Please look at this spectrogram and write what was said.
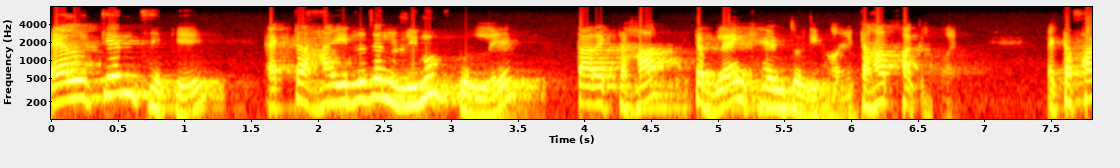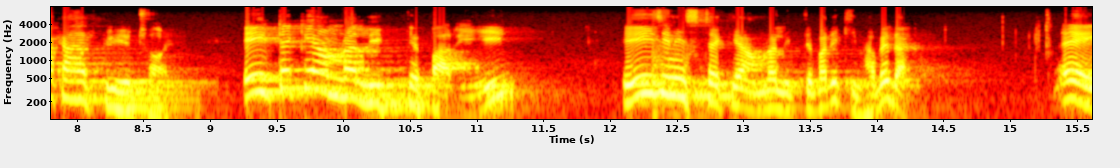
অ্যালকেন থেকে একটা হাইড্রোজেন রিমুভ করলে তার একটা হাত, একটা ব্ল্যাঙ্ক হ্যান্ড তৈরি হয়, একটা হাত ফাঁকা হয়, একটা ফাঁকা হাত ক্রিয়েট হয়। এইটাকে আমরা লিখতে পারি, এই জিনিসটাকে আমরা লিখতে পারি কীভাবে? দেখো, এই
